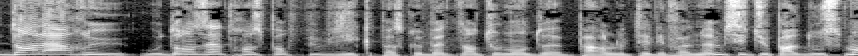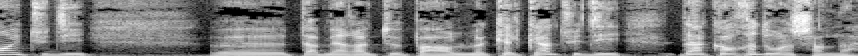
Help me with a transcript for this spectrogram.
dans la rue ou dans un transport public, parce que maintenant tout le monde parle au téléphone, même si tu parles doucement et tu dis, euh, ta mère elle te parle, quelqu'un, tu dis, d'accord, redou Inch'Allah.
